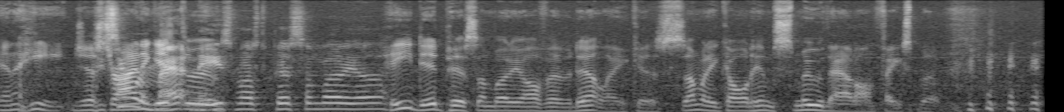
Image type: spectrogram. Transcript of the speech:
in a heat, You just see trying to get Matt through. Neese must have pissed somebody off. He did piss somebody off evidently because somebody called him smooth out on Facebook.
